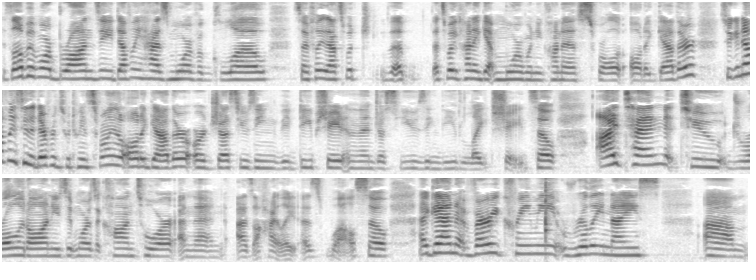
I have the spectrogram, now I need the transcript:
is a little bit more bronzy, definitely has more of a glow. So I feel like that's what the, that's what you kind of get more when you kind of swirl it all together. So you can definitely see the difference between swirling it all together or just using the deep shade and then just using the light shade. So I tend to draw it on, use it more as a contour and then as a highlight as well. So again, very creamy, really nice. Um,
